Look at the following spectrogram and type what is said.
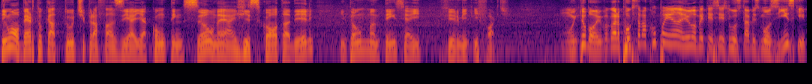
Tem o Alberto Catucci para fazer aí a contenção, né, a escolta dele. Então mantém-se aí firme e forte. Muito bom. E agora há pouco estava acompanhando aí o 96 do Gustavo Smozinski.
